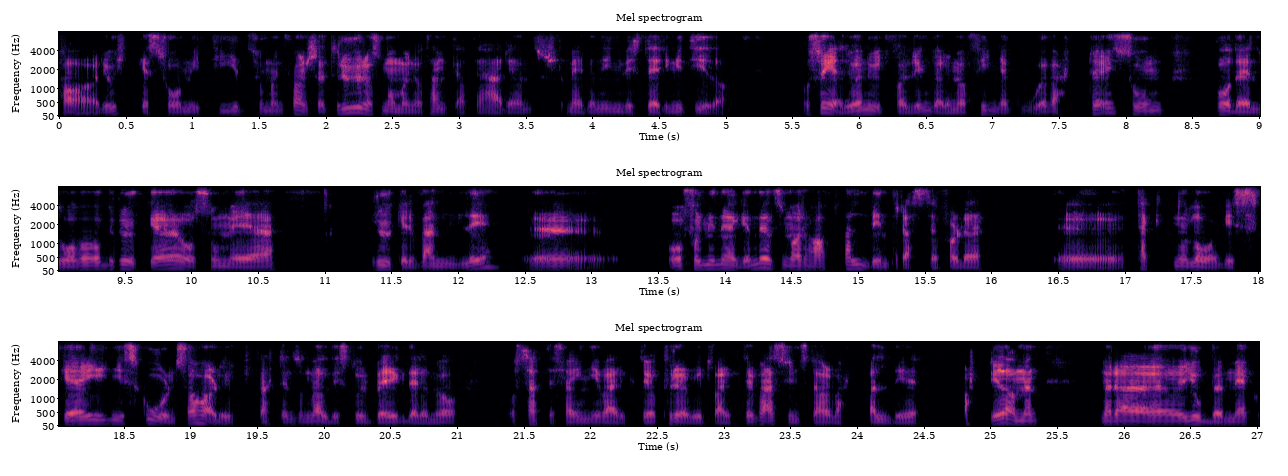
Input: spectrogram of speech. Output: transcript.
tar jo ikke så mye tid som man kanskje tror, og så må man jo tenke at det her er en, mer en investering i tida. Og så er det jo en utfordring der med å finne gode verktøy som både er lov å bruke, og som er brukervennlig. Eh, og for min egen del, som har hatt veldig interesse for det eh, teknologiske i skolen, så har det jo vært en sånn veldig stor bøyg der med å, å, sette seg inn i verktøy og prøve ut verktøy. For jeg syns det har vært veldig artig. da, men når jeg jobber med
